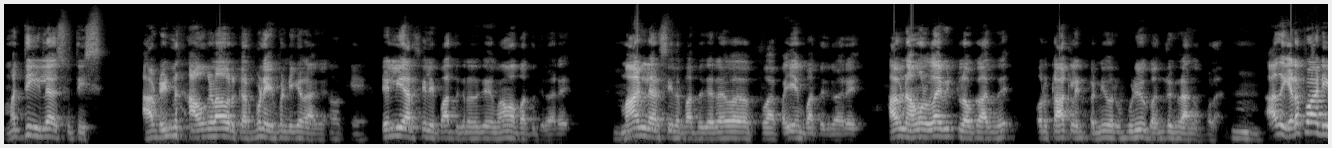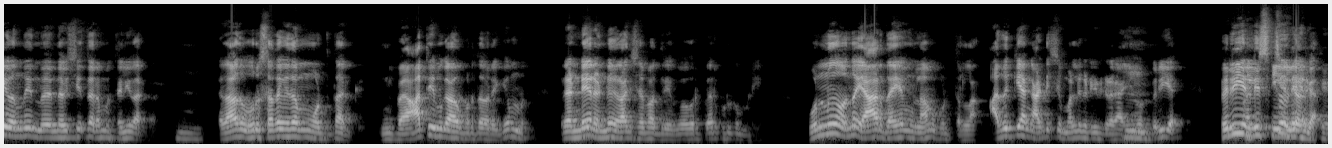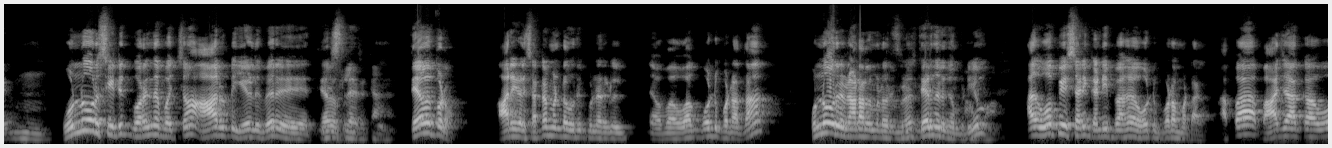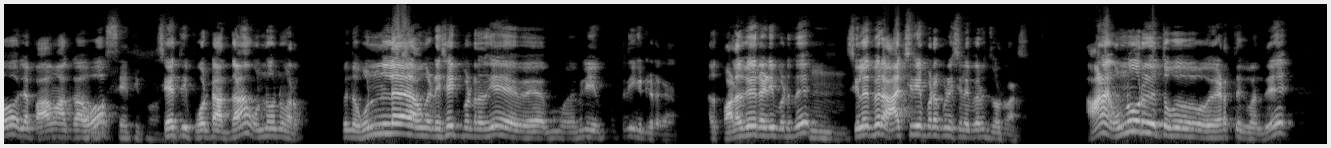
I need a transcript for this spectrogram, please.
மத்தியில சுதீஷ். அப்படின்னு அவங்களா ஒரு கற்பனை பண்ணிக்கிறாங்க. ஓகே. டெல்லி அரசியலை பாத்துக்கிறதுக்கு மாமா பாத்துக்கிறாரு மாநில அரசியலை பாத்துக்கிற ப- பையன் பாத்துக்கிறாரு அப்படின்னு அவங்களாம் வீட்டுல உட்காந்து ஒரு கால்குலேட் பண்ணி ஒரு முடிவுக்கு வந்திருக்கிறாங்க போல. அது எடப்பாடி வந்து இந்த இந்த விஷயத்த ரொம்ப தெளிவா இருக்காரு. அதாவது ஒரு சதவீதம் மட்டும் தான் இருக்கு. இப்ப அதிமுகவை பொறுத்த வரைக்கும் ரெண்டே ரெண்டு ராஜ்யசபா ஒரு பேர் கொடுக்க முடியும். ஒண்ணு வந்து யார் தயவும் இல்லாம கொடுத்துடலாம். அதுக்கே அங்க அடிச்சு மல்லு கட்டிட்டு இருக்காங்க. பெரிய பெரிய லிஸ்ட் இருக்காங்க. ஒன்னொரு சீட்டுக்கு குறைந்தபட்சம் ஆறு டு ஏழு பேர் தேவைப்படும். ஆறு ஏழு சட்டமன்ற உறுப்பினர்கள் ஓட்டு போட்டா தான் இன்னொரு நாடாளுமன்ற உறுப்பினர் தேர்ந்தெடுக்க முடியும். அது ஓபிஎஸ் அணி கண்டிப்பாக ஓட்டு போட மாட்டாங்க அப்ப பாஜகவோ இல்ல பாமகவோ சேர்த்தி. சேர்த்து போட்டா தான் ஒன்னொன்னு வரும் இந்த ஒண்ணுல அவங்க டிசைட் மு- வெளியே புதிக்கிட்டு இருக்காங்க அது பல பேர் அடிபடுது. சில பேர் ஆச்சரியப்படக்கூடிய சில பேரும் சொல்றாங்க ஆனா இன்னொரு இடத்துக்கு வந்து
